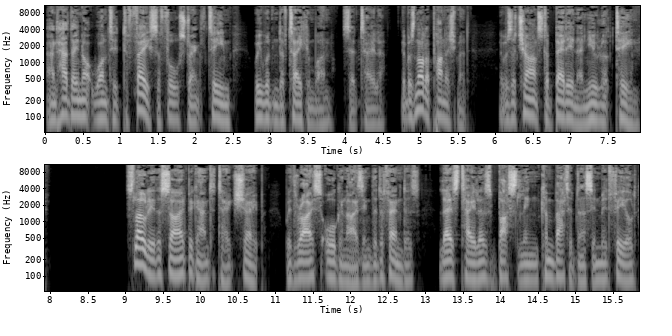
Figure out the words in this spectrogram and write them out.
and had they not wanted to face a full strength team, we wouldn't have taken one, said Taylor. It was not a punishment, it was a chance to bed in a new look team. Slowly the side began to take shape, with Rice organising the defenders, Les Taylor's bustling combativeness in midfield,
